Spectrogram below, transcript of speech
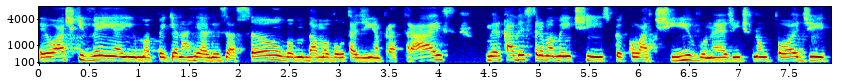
Eu acho que vem aí uma pequena realização, vamos dar uma voltadinha para trás. O mercado é extremamente especulativo, né? A gente não pode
